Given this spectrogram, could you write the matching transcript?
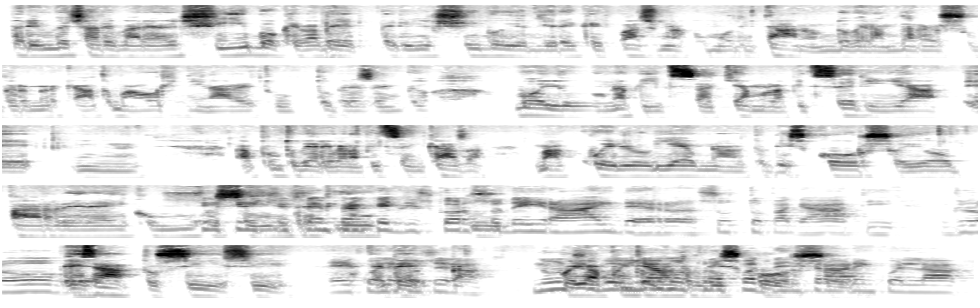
Per invece arrivare al cibo, che vabbè, per il cibo io direi che è quasi una comodità non dover andare al supermercato, ma ordinare tutto. Per esempio, voglio una pizza, chiamo la pizzeria e mh, appunto mi arriva la pizza in casa, ma quello lì è un altro discorso. Io parlerei comunque Sì, sì, c'è sempre sempre anche il discorso di- dei rider sottopagati, Glovo Esatto, sì, sì. e Eh quelle beh, cose là. Non ci vogliamo troppo discorso. addentrare in, quella,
